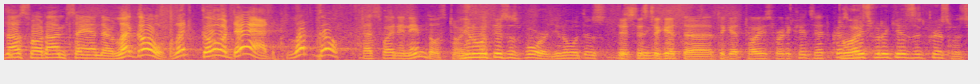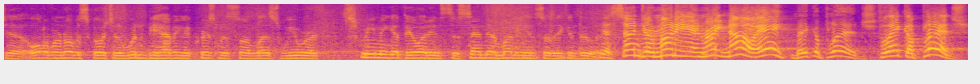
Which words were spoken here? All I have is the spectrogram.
That's what I'm saying there. Let go. Let go of Dad. Let go. That's why they named those toys. You know what this is for? You know what this this is thing to get uh, to get toys for the kids at Christmas. Toys for the kids at Christmas, yeah. All over Nova Scotia they wouldn't be having a Christmas unless we were screaming at the audience to send their money in so they can do it. Yeah, send your money in right now, eh? Make a pledge. Make a pledge.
